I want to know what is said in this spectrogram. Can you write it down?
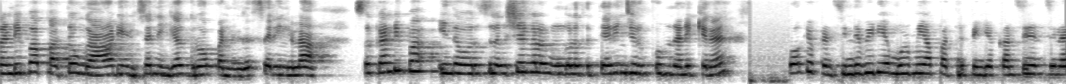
கண்டிப்பாக பார்த்து உங்கள் ஆடியன்ஸை நீங்கள் க்ரோ பண்ணுங்க சரிங்களா? ஸோ கண்டிப்பாக இந்த ஒரு சில விஷயங்கள் உங்களுக்கு தெரிஞ்சிருக்கும்னு நினைக்கிறேன். ஓகே ஃப்ரெண்ட்ஸ் இந்த வீடியோ முழுமையாக பார்த்துருப்பீங்க. கன்சிடென்சினா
